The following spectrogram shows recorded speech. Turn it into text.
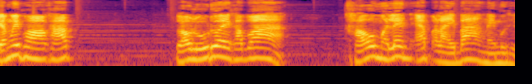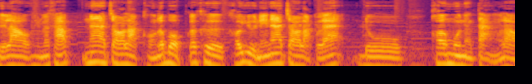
ยังไม่พอครับ เรารู้ด้วยครับว่า เขามาเล่นแอปอะไรบ้างในมือถือเราเห็นไหมครับ หน้าจอหลักของระบบก็คือเขาอยู่ในหน้าจอหลักและดูข้อมูลต่างๆ เรา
